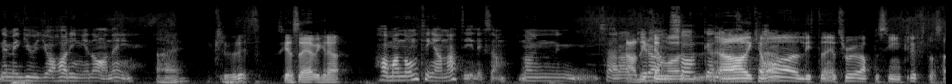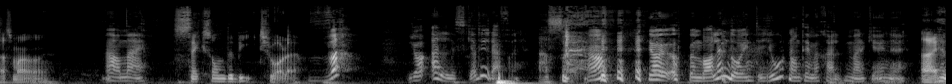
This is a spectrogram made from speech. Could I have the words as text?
Nej men gud, jag har ingen aning. Nej, klurigt. Ska jag säga vilken det är? Har man någonting annat i liksom? Någon så här Ja, det kan grönsak vara, eller ja, det kan där? vara lite, jag tror det är apelsinklyfta så här som man... Ja, nej. Sex on the beach var det. Va? Jag älskade ju därför. Alltså, Ja, jag har ju uppenbarligen då inte gjort någonting med mig själv märker jag ju nu. nej,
